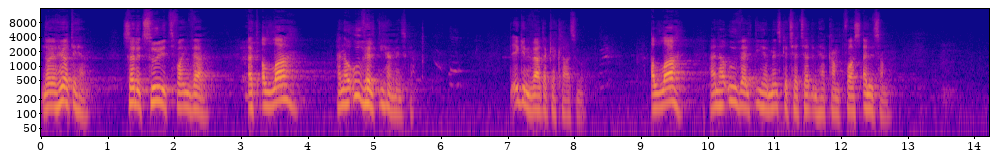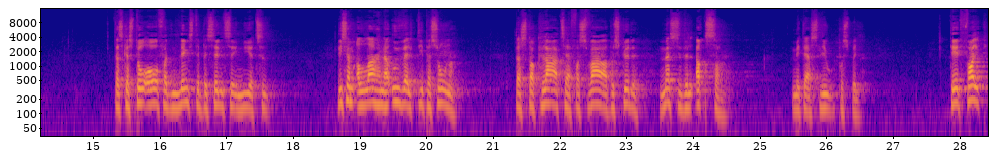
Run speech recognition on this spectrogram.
når jeg hører det her, så er det tydeligt for enhver, at Allah, han har udvalgt de her mennesker. Det er ikke enhver, der kan klare sig med. Allah, han har udvalgt de her mennesker til at tage den her kamp for os alle sammen Der skal stå over for den længste besættelse i nyere tid. Ligesom Allah, han har udvalgt de personer, der står klar til at forsvare og beskytte Masjid al-Aqsa med deres liv på spil. Det er et folk,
